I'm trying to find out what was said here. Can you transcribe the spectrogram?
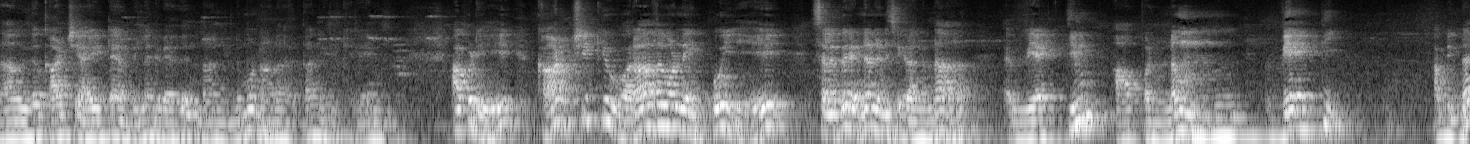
நான் ஏதோ காட்சி ஆயிட்டேன் அப்படிலாம் கிடையாது. நான் இன்னமும் நானாகத்தான் இருக்கிறேன். அப்படி காட்சிக்கு வராதவனை போய் சில பேர் என்ன நினைச்சுக்கிறாங்கன்னா வியக்திம் ஆப்பண்ணம் வியக்தி. அப்படின்னா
